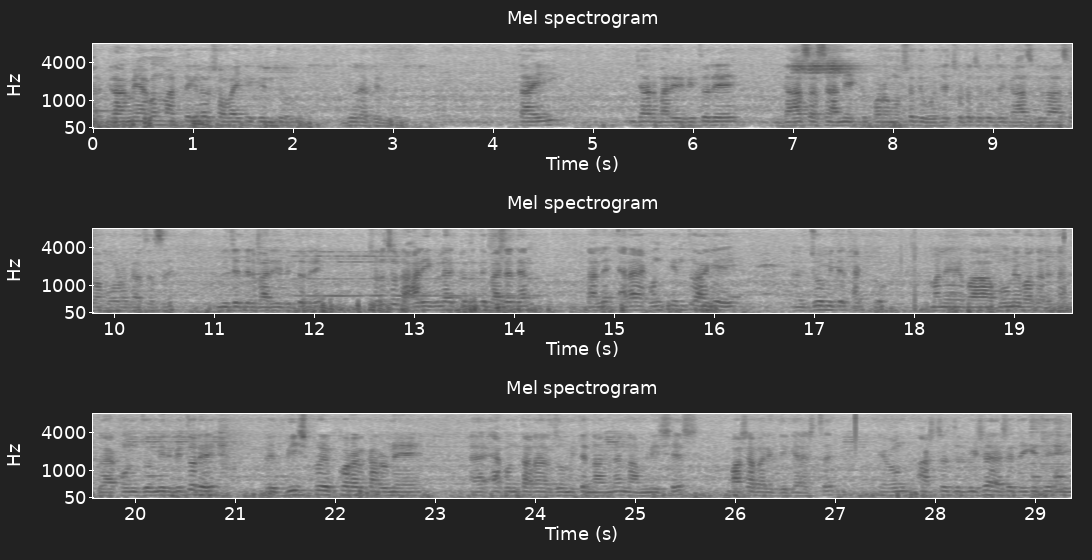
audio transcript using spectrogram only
আর গ্রামে এখন মারতে গেলেও সবাইকে কিন্তু ধরে ফেলবে। তাই যার বাড়ির ভিতরে গাছ আছে, আমি একটু পরামর্শ দেবো যে ছোটো ছোটো যে গাছগুলো আছে বা বড় গাছ আছে নিজেদের বাড়ির ভিতরে, ছোটো ছোটো হাঁড়িগুলো একটু যদি বাইরে দেন, তাহলে এরা এখন কিন্তু আগে জমিতে থাকতো মানে বা বনে বাজারে থাকতো। এখন জমির ভিতরে বিষ প্রয়োগ করার কারণে এখন তারা জমিতে নামে না নামলি শেষ, বাসা বাড়ির দিকে আসছে। এবং আশ্চর্যের বিষয় আসে দেখি যে এই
